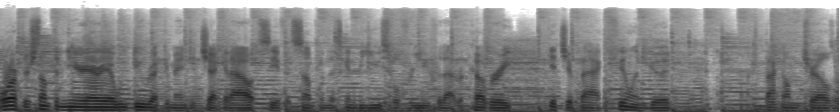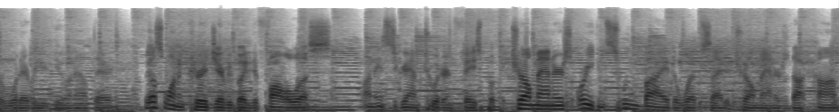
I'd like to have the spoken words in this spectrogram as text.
Or if there's something in your area, we do recommend you check it out, see if it's something that's going to be useful for you for that recovery, get you back feeling good, uh, back on the trails or whatever you're doing out there. We also want to encourage everybody to follow us on Instagram, Twitter, and Facebook at Trail Manners, or you can swing by the website at trailmanners.com.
